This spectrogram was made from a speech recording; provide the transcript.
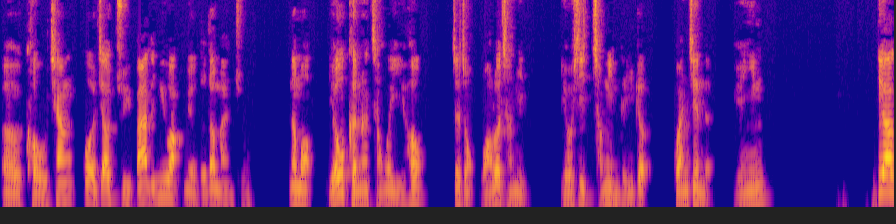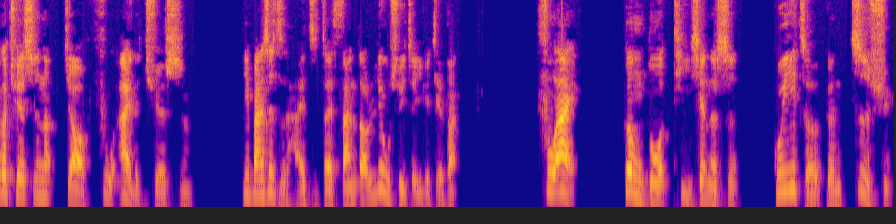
呃口腔或者叫嘴巴的欲望没有得到满足，那么有可能成为以后这种网络成瘾、游戏成瘾的一个关键的原因。第二个缺失呢，叫父爱的缺失，一般是指孩子在三到六岁这一个阶段，父爱更多体现的是规则跟秩序。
